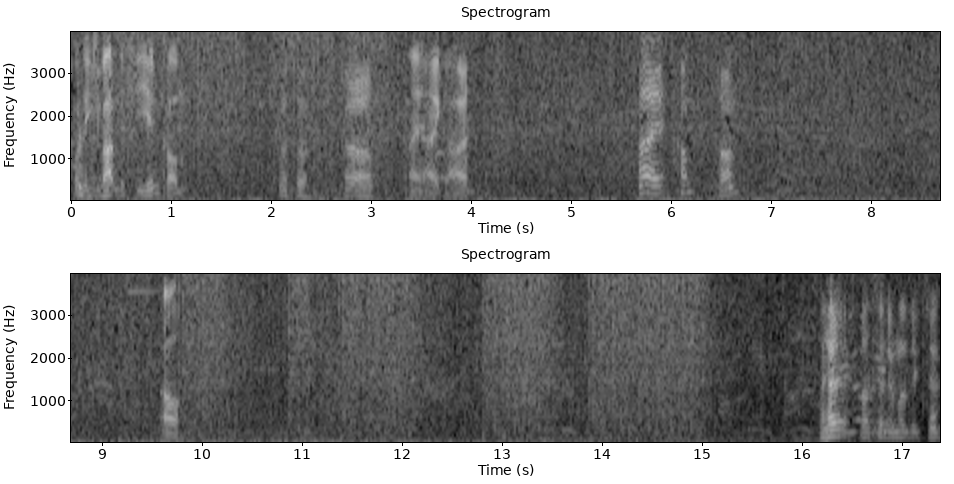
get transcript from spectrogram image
Wollte ich warten, bis sie hinkommen. Achso. Ja. Naja, egal. Hi, komm, komm. Oh, Was für eine Musik, ne?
